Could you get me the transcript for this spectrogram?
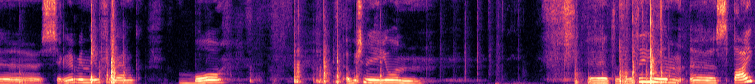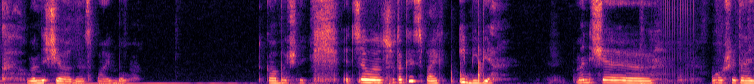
э, Серебряный Фрэнк, Бо. Обычный он, это, золотий он, э, Спайк. У мене ще один Спайк був. Такий обичний. І Це ось такий Спайк і Бібі. У мене ще вообще-то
